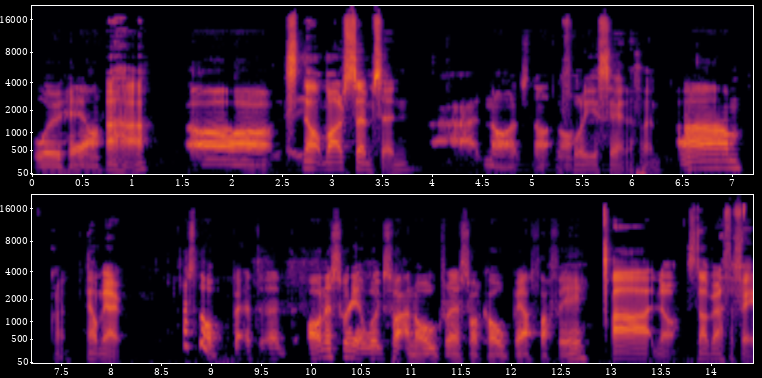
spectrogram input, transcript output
blue hair. Uh huh. Oh, It's not Marge Simpson. uh, no, it's not. No. Before you say anything, Um, go on, help me out. that's not. But uh, honestly, it looks like an old wrestler called Bertha Faye. Uh no, it's not Bertha Faye.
